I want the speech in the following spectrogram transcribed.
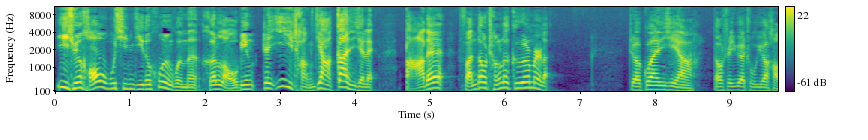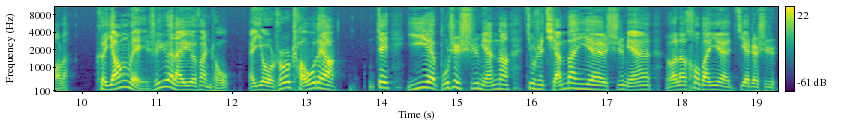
一群毫无心机的混混们和老兵这一场架干下来，打的反倒成了哥们了。这关系啊，倒是越处越好了。可杨伟是越来越犯愁，哎，有时候愁的呀，这一夜不是失眠呢，就是前半夜失眠，完了后半夜接着失。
